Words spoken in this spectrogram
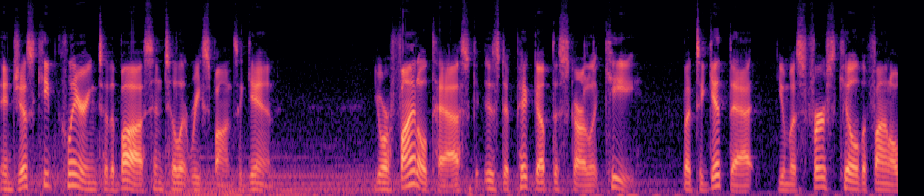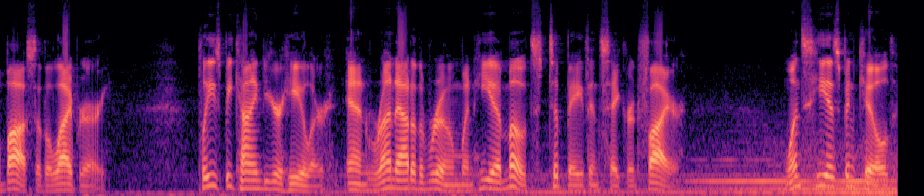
and just keep clearing to the boss until it respawns again. Your final task is to pick up the Scarlet Key, but to get that, you must first kill the final boss of the library. Please be kind to your healer, and run out of the room when he emotes to bathe in sacred fire. Once he has been killed,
